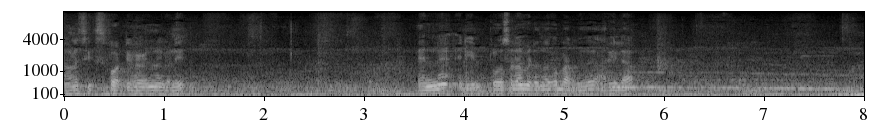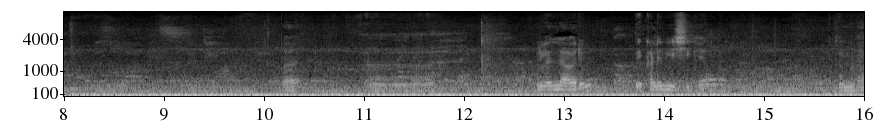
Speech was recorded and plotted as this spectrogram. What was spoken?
നാളെ സിക്സ് ഫോർട്ടി ഫൈവിന് കളി. എന്നെ എനിക്ക് ക്ലോസ് ഇടാൻ പറ്റുമെന്നൊക്കെ പറഞ്ഞത് അറിയില്ല. നിങ്ങളെല്ലാവരും കളി വീക്ഷിക്കുക. നമ്മുടെ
